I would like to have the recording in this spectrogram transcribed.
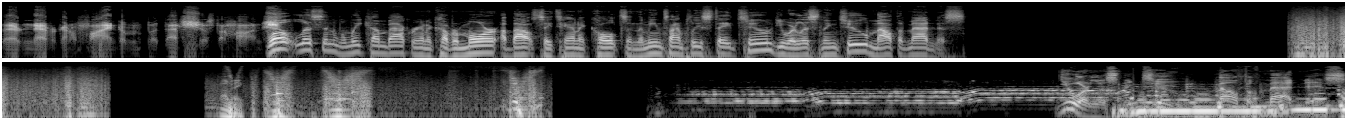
they're never going to find them, but that's just a hunch. Well, listen, when we come back, we're going to cover more about satanic cults. In the meantime, please stay tuned. You are listening to Mouth of Madness. Coming. You are listening to Mouth of Madness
